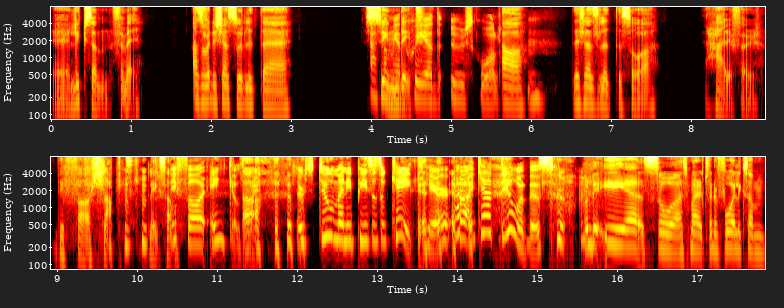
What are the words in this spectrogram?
eh, lyxen för mig. Alltså för det känns så lite Äta syndigt. med sked ur skål. Ja, Mm. det känns lite så, här är för, det är för slappt. Liksom. Det är för enkelt. Ja. There's too many pieces of cake here. I can't deal with this. Men det är så smärigt för du får liksom,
